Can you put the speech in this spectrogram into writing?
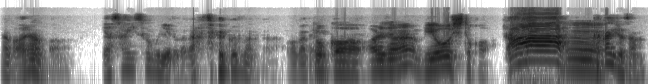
なんかあれなのかな？野菜ソムリエとかなんかそういうことなのかな？わかんないけとど。か、あれじゃない？美容師とか。ああ、うん高弘さん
